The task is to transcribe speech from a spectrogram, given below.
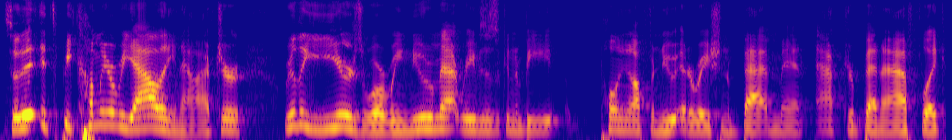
So it's becoming a reality now after really years where we knew Matt Reeves was going to be pulling off a new iteration of Batman after Ben Affleck.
